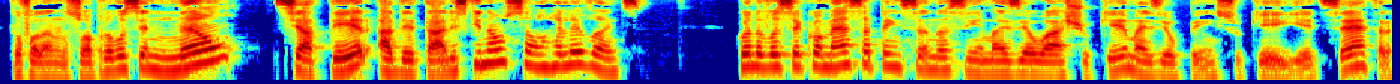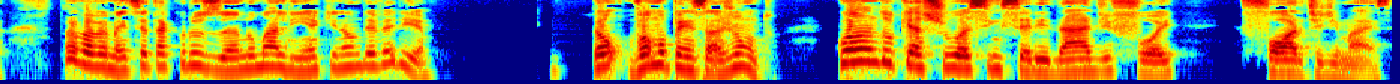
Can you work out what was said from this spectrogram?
Estou falando só para você não se ater a detalhes que não são relevantes. Quando você começa pensando assim, mas eu acho que, mas eu penso que, e etc., provavelmente você está cruzando uma linha que não deveria. Então, vamos pensar junto? Quando que a sua sinceridade foi forte demais?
